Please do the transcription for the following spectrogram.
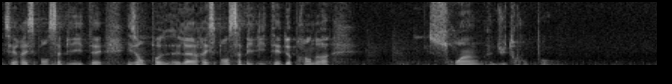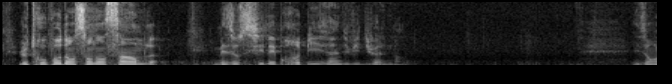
ces responsabilités. Ils ont la responsabilité de prendre soin du troupeau. Le troupeau dans son ensemble, mais aussi les brebis individuellement. Ils ont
